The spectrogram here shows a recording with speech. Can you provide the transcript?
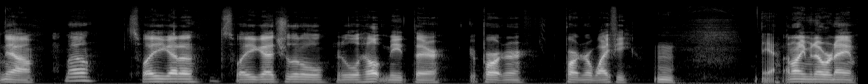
Yeah, well, that's why you gotta, that's why you got your little your little help meet there, your partner, partner wifey. Hmm. Yeah, I don't even know her name.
